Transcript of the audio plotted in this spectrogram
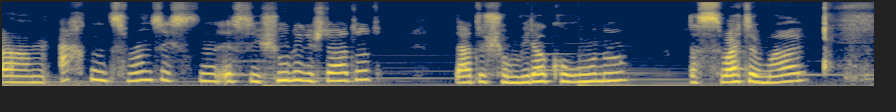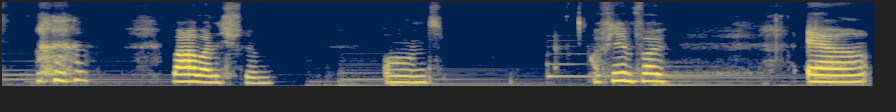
am 28. ist die Schule gestartet. Da hatte ich schon wieder Corona. Das zweite Mal. War aber nicht schlimm. Und auf jeden Fall, er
